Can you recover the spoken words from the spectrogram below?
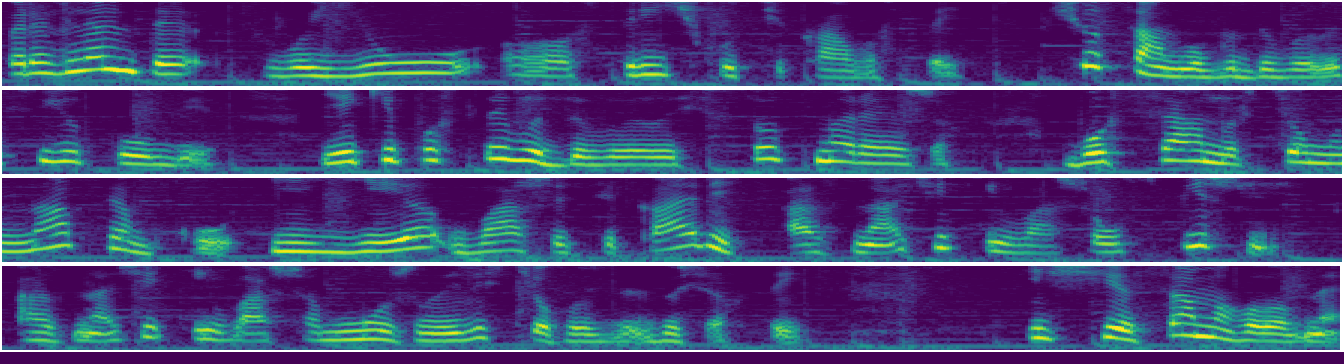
перегляньте свою стрічку цікавостей. Що саме ви дивились в Ютубі, які пости ви дивились в соцмережах. Бо саме в цьому напрямку і є ваша цікавість, а значить, і ваша успішність, а значить, і ваша можливість чогось досягти. І ще саме головне,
